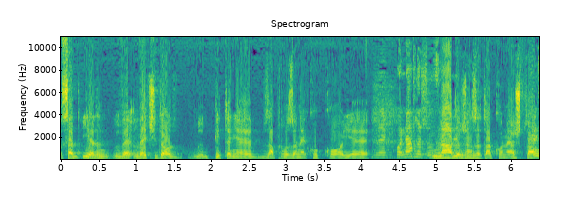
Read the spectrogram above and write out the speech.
Sad, jedan ve, veći deo pitanja je zapravo za neko ko je... Za neko ko je nadležan za, nadležan za tako nešto. Ali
